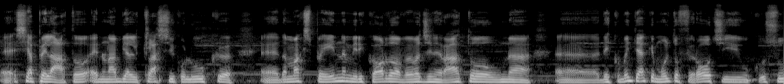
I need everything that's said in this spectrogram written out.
eh, sia pelato e non abbia il classico look eh, da Max Payne, mi ricordo, aveva generato una, eh, dei commenti anche molto feroci su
